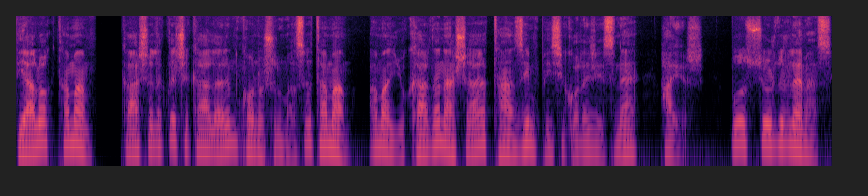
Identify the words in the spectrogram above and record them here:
Diyalog tamam, karşılıklı çıkarların konuşulması tamam ama yukarıdan aşağı tanzim psikolojisine hayır. Bu sürdürülemez.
